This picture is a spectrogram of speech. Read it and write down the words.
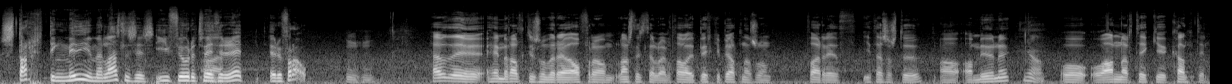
starting miðjum en landslýsins í 4-2-3-1 eru frá. Mhm. Hefði Heimir Hallgrímsson verið áfram landslýstjálfari þá hefði Birkir Bjarnason farið í þessa stöðu á, á miðunni Já, og, og annar tekið kantinn.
